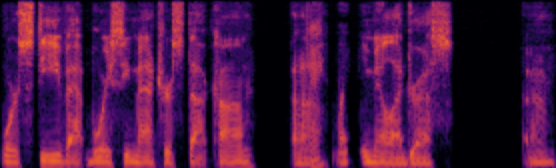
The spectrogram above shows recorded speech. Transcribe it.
Or Steve at BoiseMattress.com. Uh, Okay. My email address. Um,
